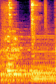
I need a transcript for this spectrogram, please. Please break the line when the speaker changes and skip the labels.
you.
